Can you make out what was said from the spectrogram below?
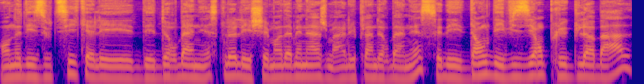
on a des outils que les d'urbanisme, les schémas d'aménagement, les plans d'urbanisme. C'est des, donc des visions plus globales.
